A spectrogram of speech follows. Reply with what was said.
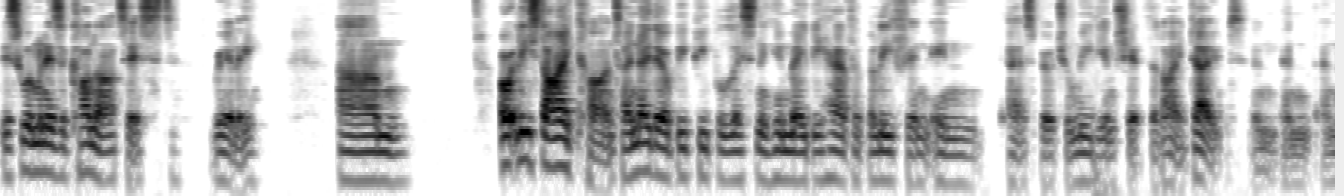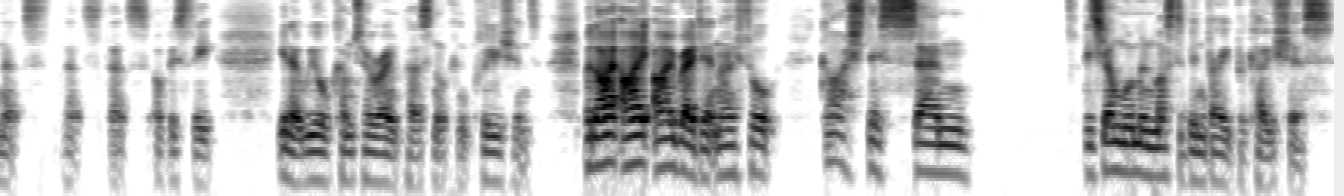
this woman is a con artist, really. Um, or at least I can't. I know there will be people listening who maybe have a belief in in uh, spiritual mediumship that I don't, and and and that's that's that's obviously, you know, we all come to our own personal conclusions. But I I, I read it and I thought, gosh, this um, this young woman must have been very precocious,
